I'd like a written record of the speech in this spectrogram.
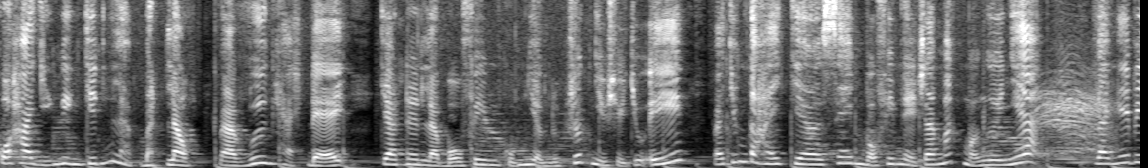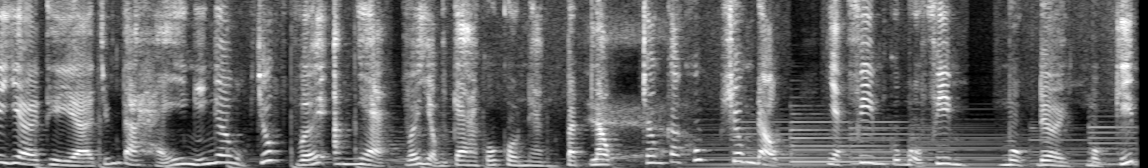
của hai diễn viên chính là Bạch Lộc và Vương Hạc Đệ, cho nên là bộ phim cũng nhận được rất nhiều sự chú ý. Và chúng ta hãy chờ xem bộ phim này ra mắt mọi người nhé. Và ngay bây giờ thì à, chúng ta hãy nghỉ ngơi một chút với âm nhạc, với giọng ca của cô nàng Bạch Lộc trong ca khúc rung động, nhạc phim của bộ phim Một đời một kiếp.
